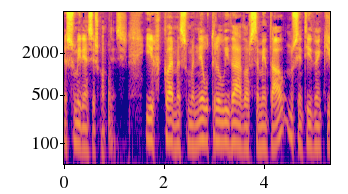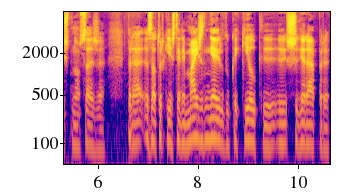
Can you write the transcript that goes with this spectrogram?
assumirem essas competências. E reclama-se uma neutralidade orçamental, no sentido em que isto não seja para as autarquias terem mais dinheiro do que aquele que eh, chegará para,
